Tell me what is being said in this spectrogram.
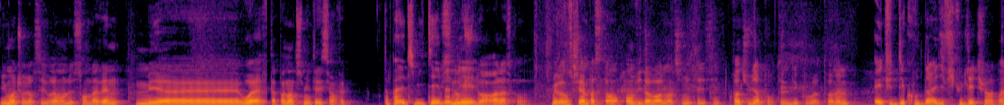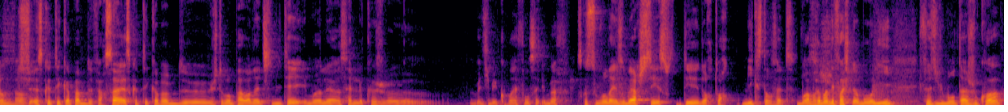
8 mois, tu vois, c'est vraiment le sang de la veine. Mais, euh, ouais, t'as pas d'intimité ici, en fait. T'as pas d'intimité, même sinon, les. tu dois ralasse, quoi. Mais de toute façon, je sais même pas si t'as envie d'avoir de l'intimité ici. Enfin, tu viens pour te découvrir toi-même. Et tu te découvres dans la difficulté, tu vois. Ouais, comme. Est-ce que tu es capable de faire ça? Est-ce que tu es capable de justement pas avoir d'intimité? Et moi, la- celle que je me dis, mais comment elles font C'est les meufs? Parce que souvent, dans les auberges, c'est des dortoirs mixtes en fait. Moi, vraiment, des fois, je suis dans mon lit, je fais du montage ou quoi,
